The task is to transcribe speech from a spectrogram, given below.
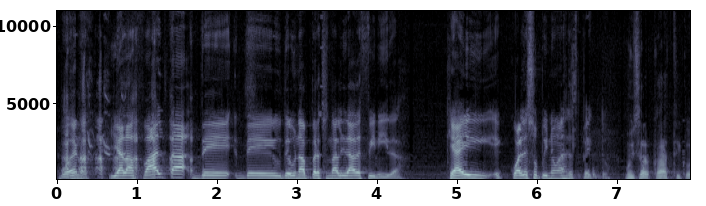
bueno y a la falta de, de, una personalidad definida. ¿Qué hay cuál es su opinión al respecto muy sarcástico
